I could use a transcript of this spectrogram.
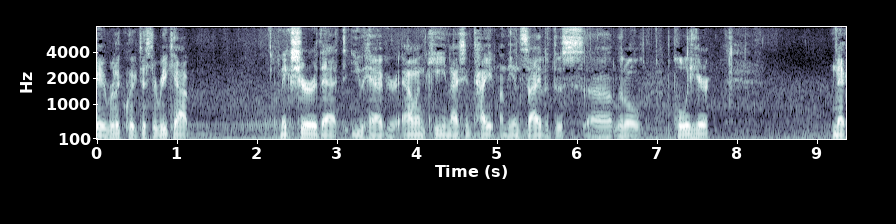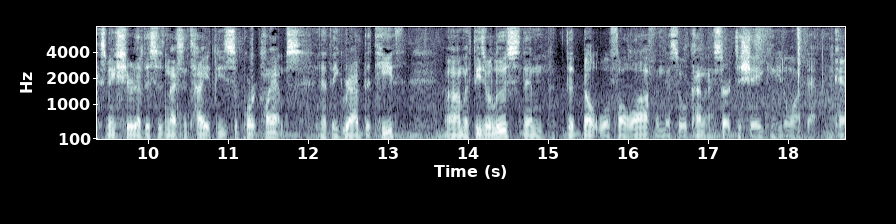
Okay, really quick, just to recap. Make sure that you have your Allen key nice and tight on the inside of this uh, little pulley here. Next, make sure that this is nice and tight, these support clamps, that they grab the teeth. Um, if these are loose, then the belt will fall off and this will kind of start to shake and you don't want that, okay?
